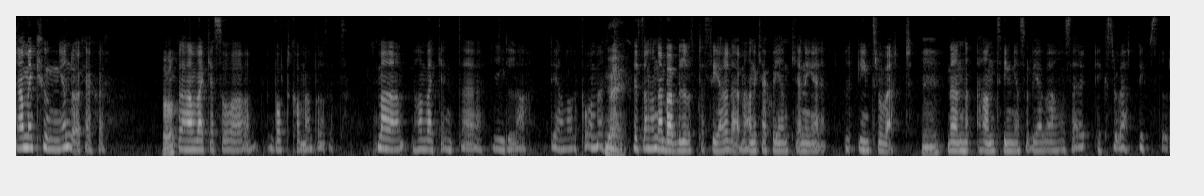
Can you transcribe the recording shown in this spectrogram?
Ja, men kungen då kanske. Ja. För han verkar så bortkommen på något sätt. Men han verkar inte gilla det han håller på med. Nej. Utan han har bara blivit placerad där, men han är kanske egentligen är introvert. Mm. Men han tvingas att leva en så här extrovert livsstil.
